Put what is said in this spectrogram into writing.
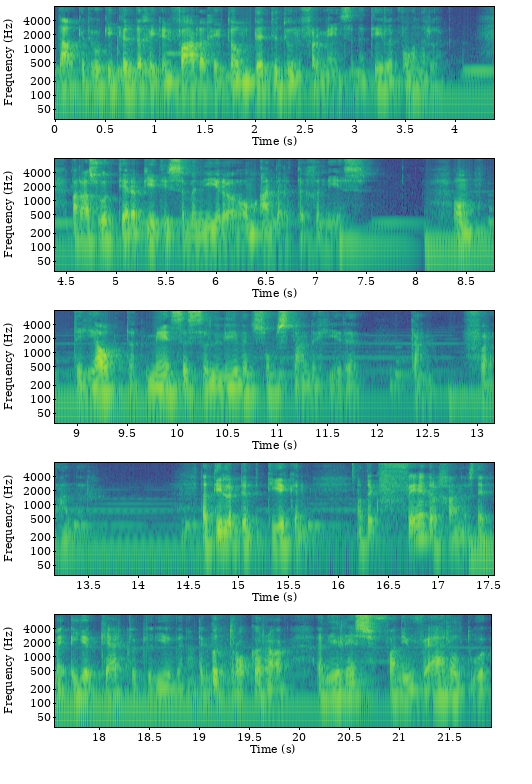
dalk het ek ook die kundigheid en vaardigheid om dit te doen vir mense, natuurlik wonderlik. Maar daar's ook terapeutiese maniere om ander te genees. Om te help dat mense se lewensomstandighede kan verander. Natuurlik dit beteken dat ek verder gaan as net my eie kerklike lewe en dat ek betrokke raak in die res van die wêreld ook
